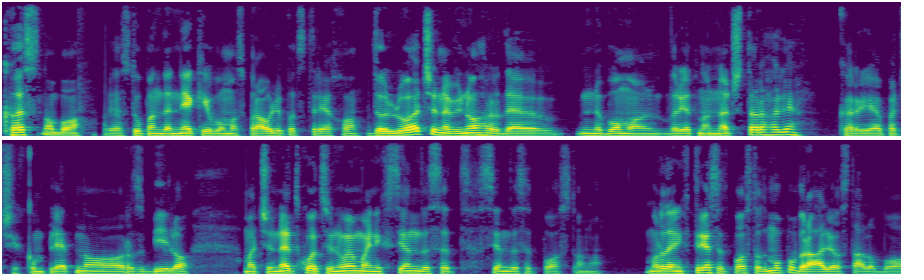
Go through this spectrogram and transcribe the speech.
Kasno bo, jaz upam, da nekaj bomo spravili pod streho. Določene vinograde ne bomo verjetno nič trhali, kar je pač jih kompletno razbilo. Ma če ne tako ocenujemo, in jih 70, 70 postov. No. Morda jih 30 postov, da bomo pobrali, ostalo bo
